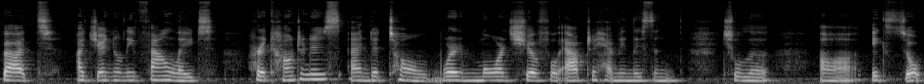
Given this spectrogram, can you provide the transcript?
but I generally found that her countenance and the tone were more cheerful after having listened to the uh, exhort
